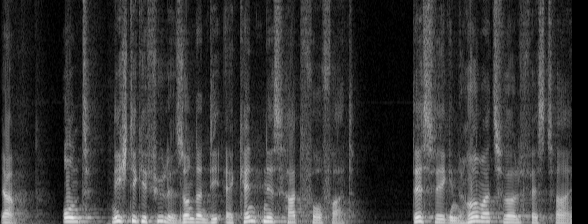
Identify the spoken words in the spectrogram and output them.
ja, und nicht die Gefühle, sondern die Erkenntnis hat Vorfahrt. Deswegen Römer 12, Vers 2.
